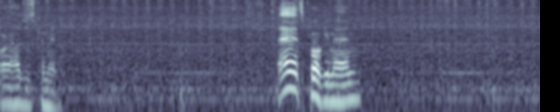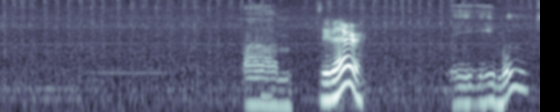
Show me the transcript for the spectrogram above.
Or I'll just come in. That's Pokemon. Um, Is he there? he, he moved.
